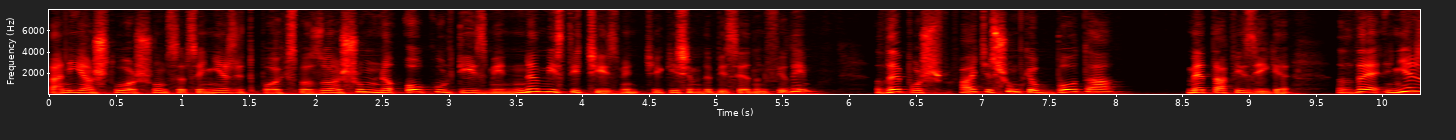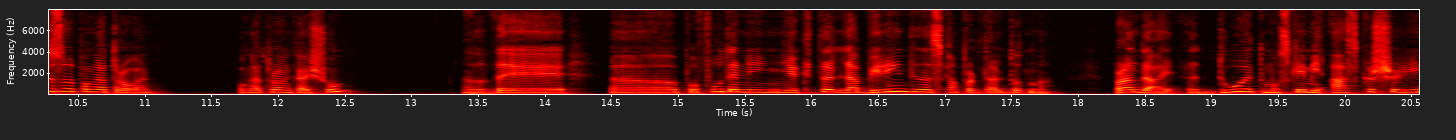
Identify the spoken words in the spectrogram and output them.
tani janë shtuar shumë sepse njerëzit po ekspozohen shumë në okultizmin, në misticizmin që kishim në bisedën në fillim dhe po shfaqet shumë kjo bota metafizike. Dhe njerëzit sot po ngatërrohen, po ngatërrohen kaq shumë dhe uh, po futen në një këtë labirintin dhe s'kanë për dalë dot më. Prandaj duhet të mos kemi as kërshëri,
